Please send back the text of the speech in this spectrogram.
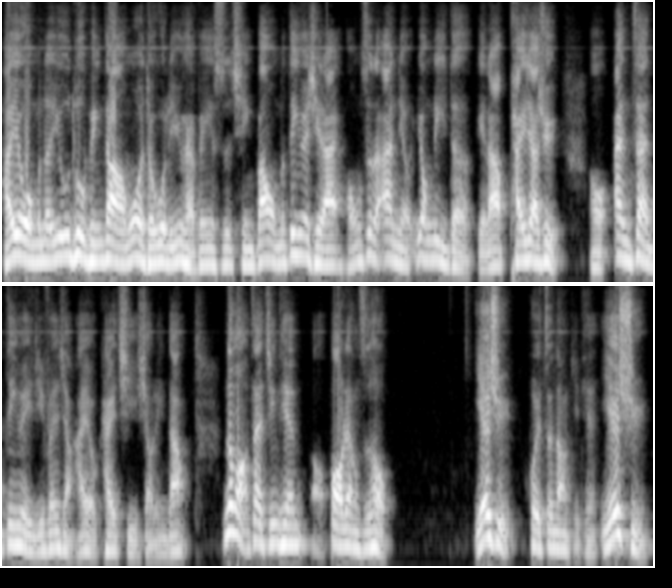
还有我们的 YouTube 频道摩尔投顾林玉凯分析师，请帮我们订阅起来，红色的按钮用力的给它拍下去哦，按赞、订阅以及分享，还有开启小铃铛。那么在今天哦爆量之后。也许会震荡几天，也许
